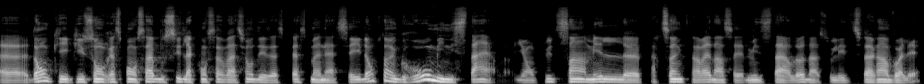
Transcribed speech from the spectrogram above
Euh, donc, et puis ils sont responsables aussi de la conservation des espèces menacées. Donc, c'est un gros ministère. Ils ont plus de 100 000 euh, personnes qui travaillent dans ce ministère-là, dans sous les différents volets.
